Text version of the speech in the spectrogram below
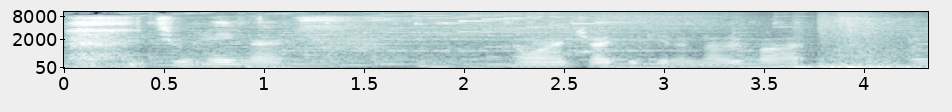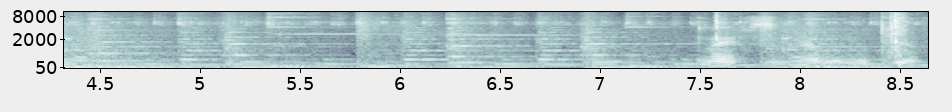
Two hanger. I want to try to get another bot. Nice, got level 2.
